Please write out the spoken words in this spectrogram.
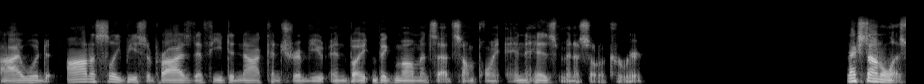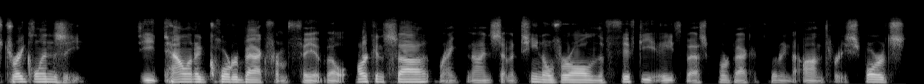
I would honestly be surprised if he did not contribute in big moments at some point in his Minnesota career. Next on the list, Drake Lindsey, the talented quarterback from Fayetteville, Arkansas, ranked 917 overall and the 58th best quarterback according to On3 Sports.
